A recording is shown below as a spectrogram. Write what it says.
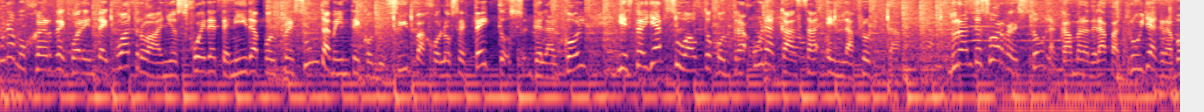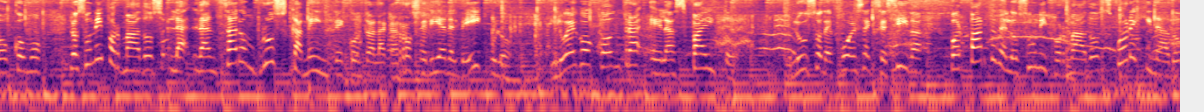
Una mujer de 44 años fue detenida por presuntamente conducir bajo los efectos del alcohol y estrellar su auto contra una casa en la Florida. Durante su arresto, la cámara de la patrulla grabó cómo los uniformados la lanzaron bruscamente contra la carrocería del vehículo y luego contra el asfalto. El uso de fuerza excesiva por parte de los uniformados fue originado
